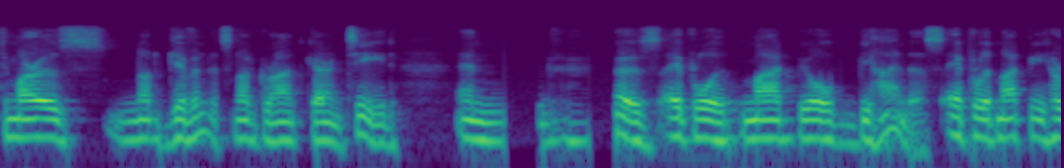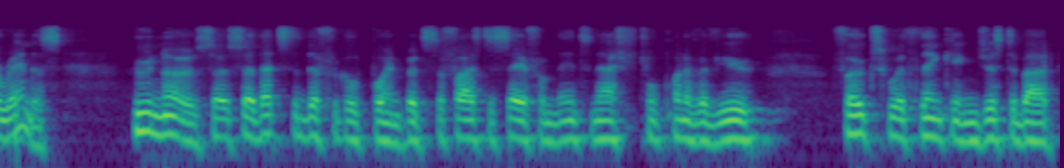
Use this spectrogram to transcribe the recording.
tomorrow's not given, it's not grant guaranteed. And who knows, April it might be all behind us. April it might be horrendous. Who knows? So, so that's the difficult point. But suffice to say, from the international point of view, folks were thinking just about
